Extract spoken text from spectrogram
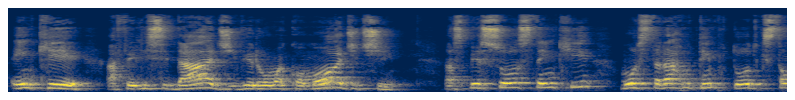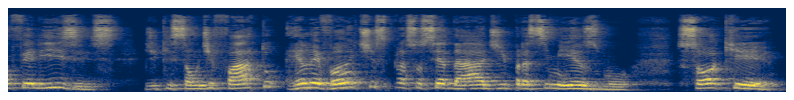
em que a felicidade virou uma commodity, as pessoas têm que mostrar o tempo todo que estão felizes, de que são de fato relevantes para a sociedade e para si mesmo. Só que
